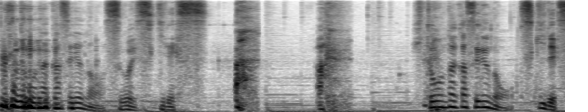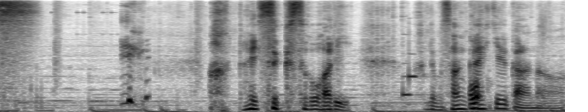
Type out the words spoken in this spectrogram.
人を泣かせるのすごい好きです。あ、人を泣かせるの好きです。あ、ダイスクソ悪い。でも3回引けるからな。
